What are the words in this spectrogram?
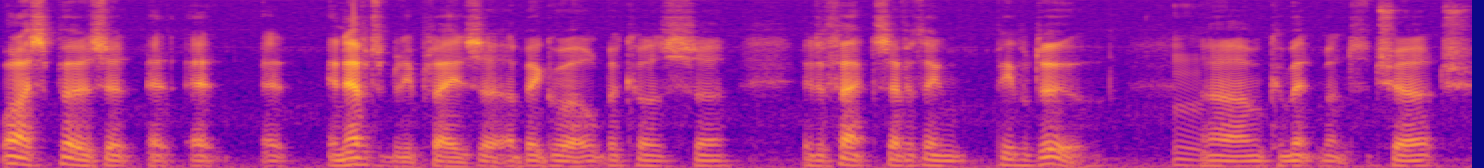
Well, I suppose it it, it, it inevitably plays a, a, big role because uh, it affects everything people do mm. um, commitment to church,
